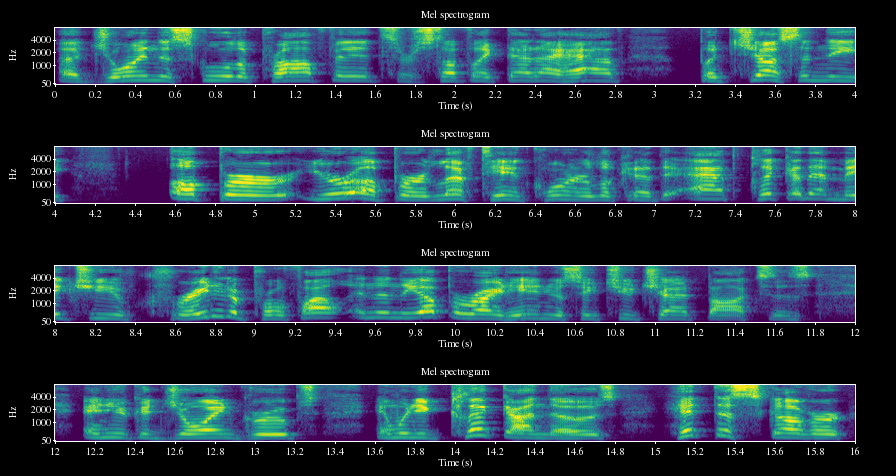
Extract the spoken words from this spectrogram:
uh, joined the School of Prophets or stuff like that. I have. But just in the upper your upper left hand corner looking at the app. Click on that. Make sure you've created a profile. And in the upper right hand you'll see two chat boxes and you could join groups. And when you click on those hit discover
